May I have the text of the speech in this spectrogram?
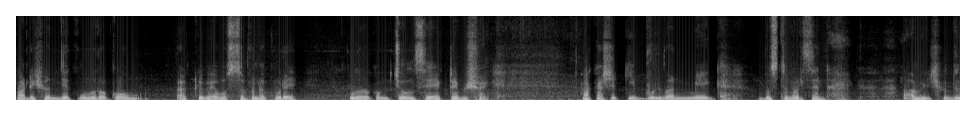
পার্টিশন দিয়ে কোনো রকম একটা ব্যবস্থাপনা করে কোনো রকম চলছে একটা বিষয়। আকাশে কি পরিমাণ মেঘ, বুঝতে পারছেন? আমি শুধু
